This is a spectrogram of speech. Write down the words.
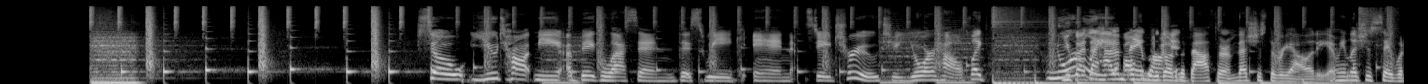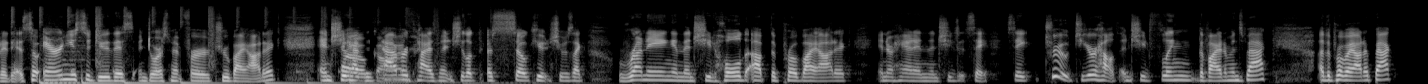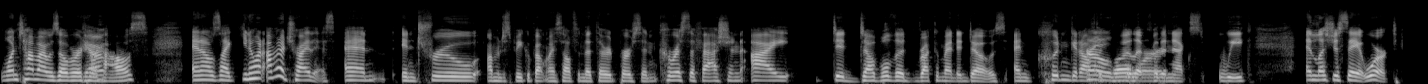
So, you taught me a big lesson this week in stay true to your health. Like, normally, you guys, I haven't been able to go to the bathroom. That's just the reality. I mean, let's just say what it is. So, Erin used to do this endorsement for TruBiotic, and she had Oh, this God. advertisement. She looked uh, so cute. She was like running, and then she'd hold up the probiotic in her hand, and then she'd say, "Stay true to your health," and she'd fling the vitamins back, uh, the probiotic back. One time, I was over at Yep. her house, and I was like, "You know what? I'm going to try this." And in true, I'm going to speak about myself in the third person, Charissa fashion, I did double the recommended dose and couldn't get off Oh, the toilet for the next week. And let's just say it worked.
